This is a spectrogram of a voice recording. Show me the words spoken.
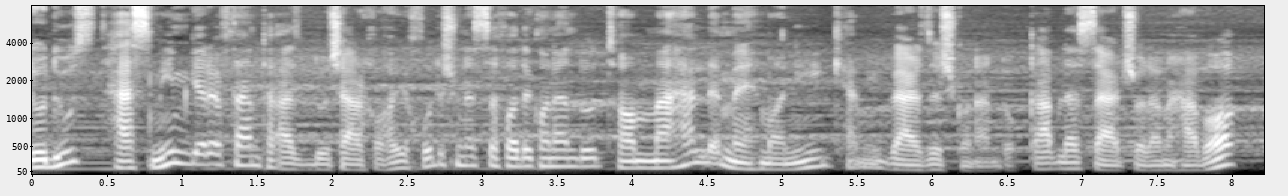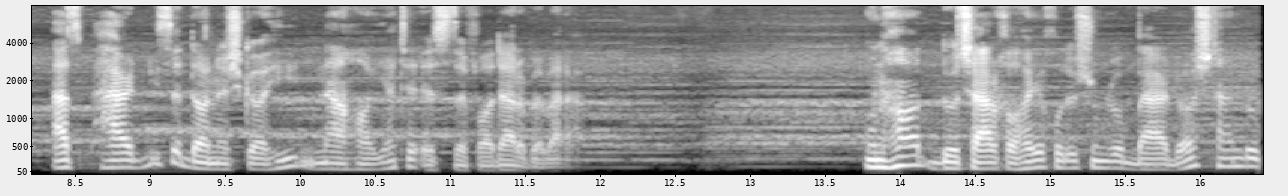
دو دوست تصمیم گرفتن تا از دوچرخه های خودشون استفاده کنند و تا محل مهمانی کمی ورزش کنند و قبل از سرد شدن هوا از پردیس دانشگاهی نهایت استفاده رو ببرند. اونها دوچرخه های خودشون رو برداشتند و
